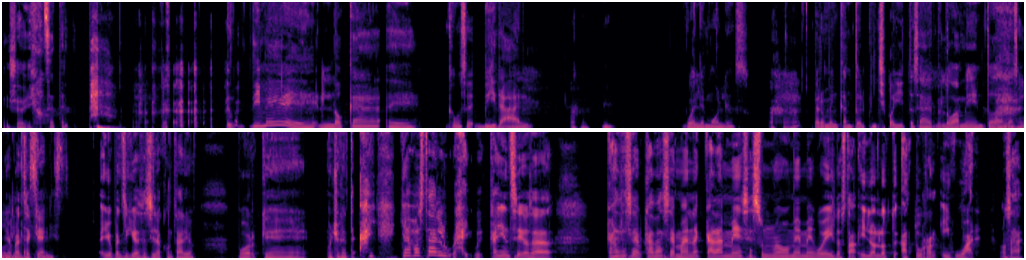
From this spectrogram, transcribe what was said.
y se dijo. Se Dime loca, eh, ¿cómo se? Viral. Ajá. Eh, huele moles. Ajá. Pero me encantó el pinche pollito. O sea, lo amé en todas las publicaciones. Yo pensé que, yo pensé que ibas a decir lo contrario. Porque mucha gente, ay, ya basta el, ay, güey, cállense. O sea, cada, cada semana, cada mes es un nuevo meme, güey. Y lo, está, y lo, lo aturran igual. O sea,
